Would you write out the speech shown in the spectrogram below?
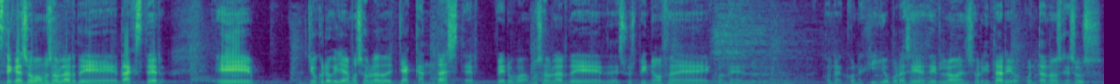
Este caso vamos a hablar de Daxter. Eh, yo creo que ya hemos hablado de Jack and Daxter, pero vamos a hablar de, su spin-off eh, con, el, con el conejillo, por así decirlo, en solitario. Cuéntanos, Jesús.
